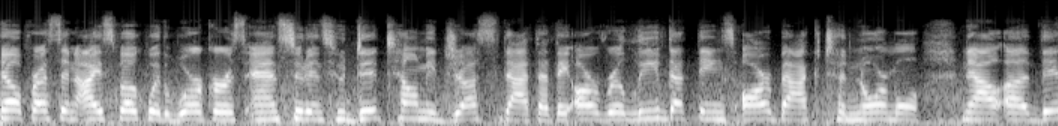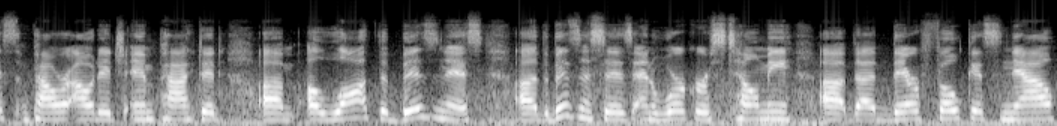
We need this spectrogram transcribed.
No, Preston, I spoke with workers and students who did tell me just that, that they are relieved that things are back to normal. Now, uh, this power outage impacted um, a lot the business, uh, the businesses and workers tell me uh, that their focus now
